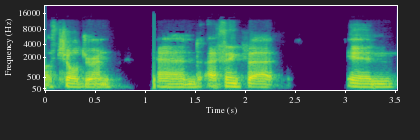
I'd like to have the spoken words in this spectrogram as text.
of children. And I think that in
